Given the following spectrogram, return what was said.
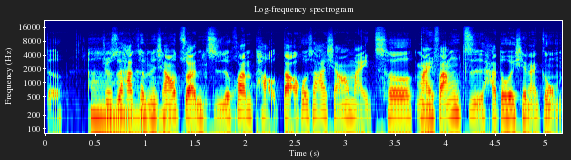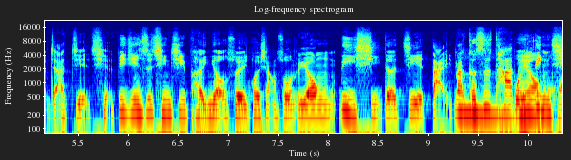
的，嗯、就是她可能想要转职换跑道，或是她想要买车买房子，她都会先来跟我们家借钱。毕竟是亲戚朋友，所以会想说不用利息的借贷。那可是他不会定期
